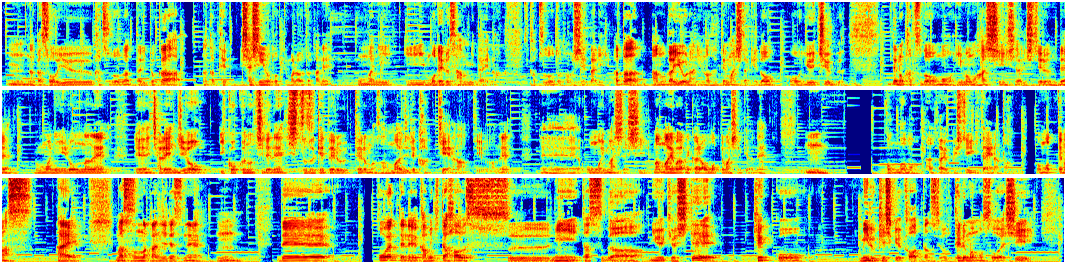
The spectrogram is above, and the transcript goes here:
うん、なんかそういう活動だったりとか、なんか写真を撮ってもらうとかね、ほんまにモデルさんみたいな活動とかもしてたり、あとはあの概要欄に載せてましたけど、YouTube での活動も今も発信したりしてるんで、ほんまにいろんなね、えー、チャレンジを異国の地でね、し続けてるテルマさんマジでかっけえなっていうのはね、えー、思いましたし、まあ前々から思ってましたけどね、うん。今後も仲良くしていきたいなと思ってます。はい。まあそんな感じですね。うん。で、こうやってね、上北ハウスにタスが入居して、結構見る景色が変わったんですよ。テルマもそうやし、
